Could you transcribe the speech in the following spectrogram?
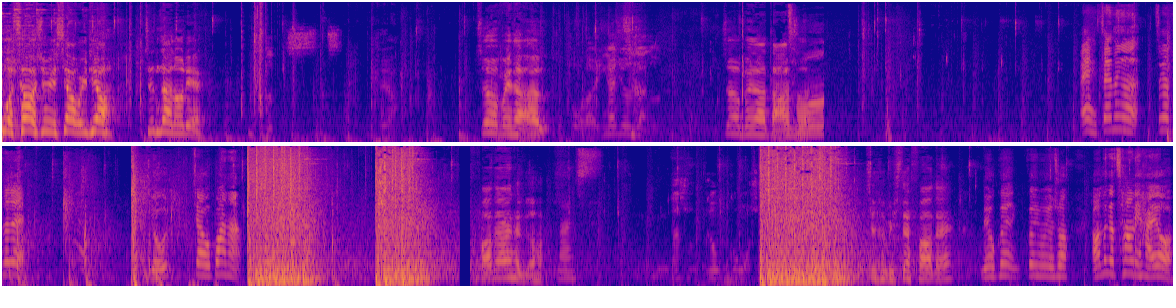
我操，兄弟吓我一跳，真在楼顶，对呀，这被他呃，躲了，应该就是在楼。这被他打死。哎，在那个这个这里，油加油罐呢发呆呢哥，，nice。跟跟我说，这个逼在发呆。没有跟跟永远说，然后那个仓里还有，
